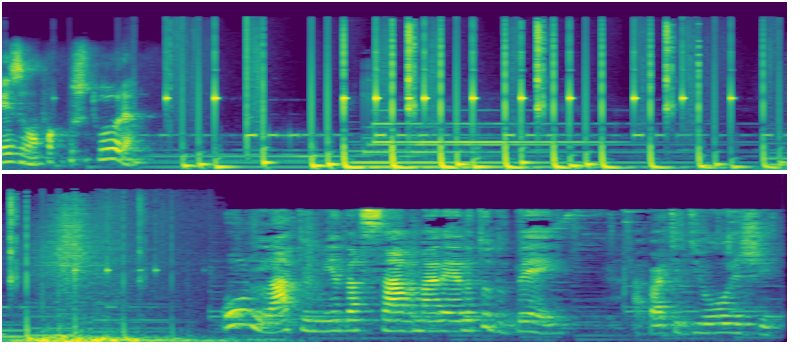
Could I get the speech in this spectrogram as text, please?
eles vão para costura. Olá, turminha da sala amarela, tudo bem? A partir de hoje,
